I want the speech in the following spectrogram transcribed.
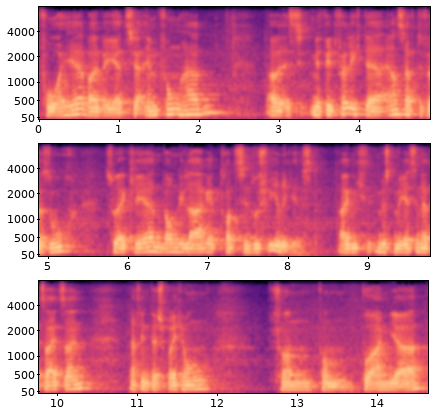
vorher, weil wir jetzt ja Impfungen haben. Aber es, mir fehlt völlig der ernsthafte Versuch zu erklären, warum die Lage trotzdem so schwierig ist. Eigentlich müssten wir jetzt in der Zeit sein, nach den Versprechungen schon vom, vor einem Jahr,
